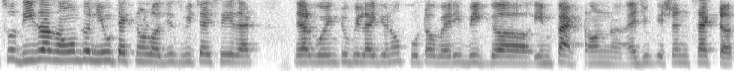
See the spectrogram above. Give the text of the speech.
So these are some of the new technologies which I say that they are going to be like you know put a very big uh, impact on education sector.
